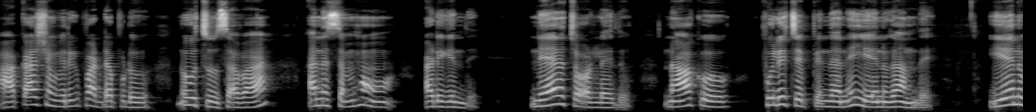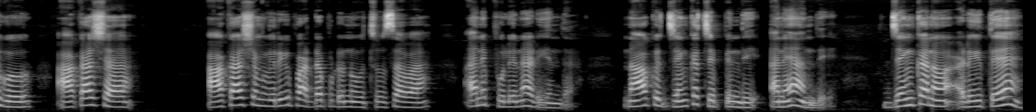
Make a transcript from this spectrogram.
ఆకాశం విరిగిపడ్డప్పుడు నువ్వు చూసావా అని సింహం అడిగింది. నేను చూడలేదు. నాకు పులి చెప్పిందని ఏనుగు అంది. ఏనుగు ఆకాశ ఆకాశం విరిగిపడ్డప్పుడు నువ్వు చూసావా అని పులిని అడిగిందా. నాకు జింక చెప్పింది అనే అంది. జింకను అడిగితే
